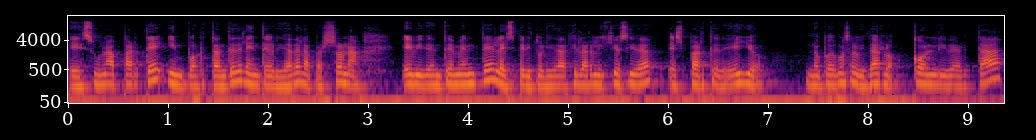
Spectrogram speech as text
es una parte importante de la integridad de la persona. Evidentemente, la espiritualidad y la religiosidad es parte de ello. No podemos olvidarlo. Con libertad,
